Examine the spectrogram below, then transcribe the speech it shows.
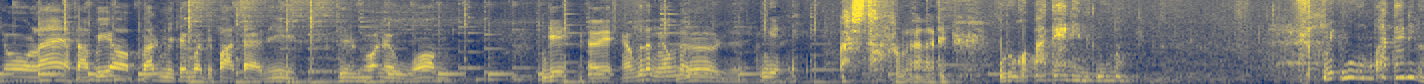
Yo oleh, tapi ya bar mikir kok dipateni. Dirungokne wong. Nggih, Lek. Ngapunten, ngapunten. Oh, nggih. Astagfirullahaladzim. Urung kok pateni mikmu mang. Mikmu urung pateni lho.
